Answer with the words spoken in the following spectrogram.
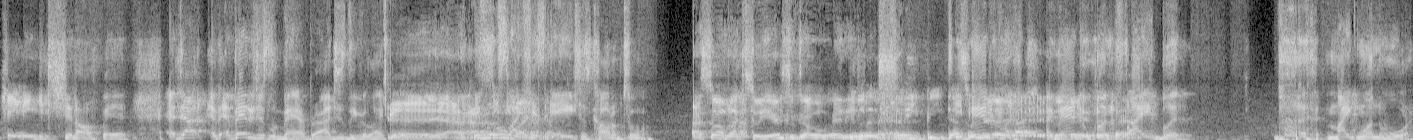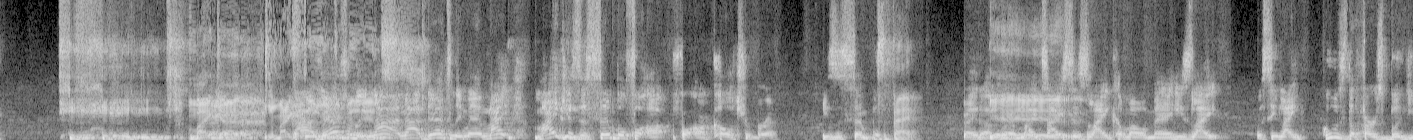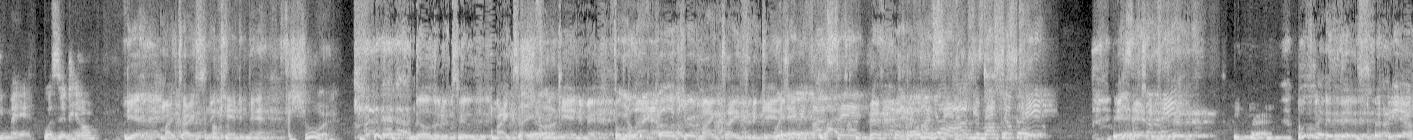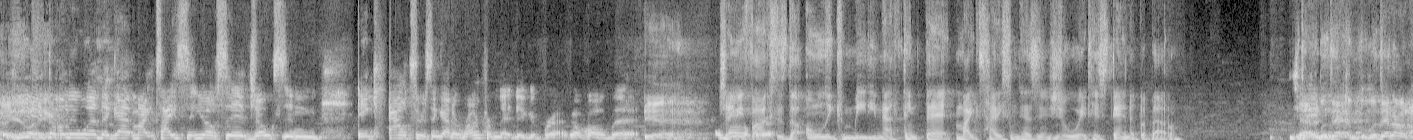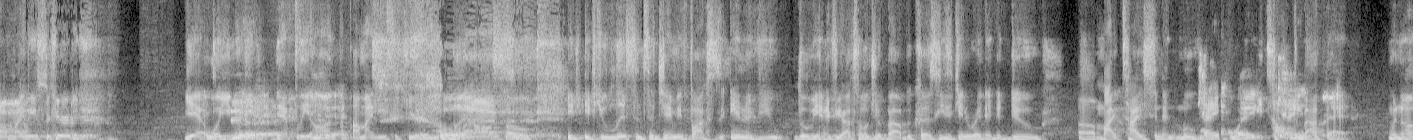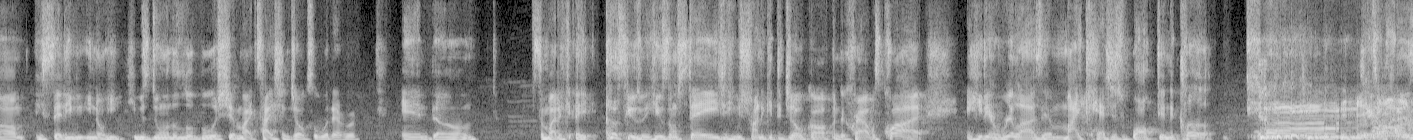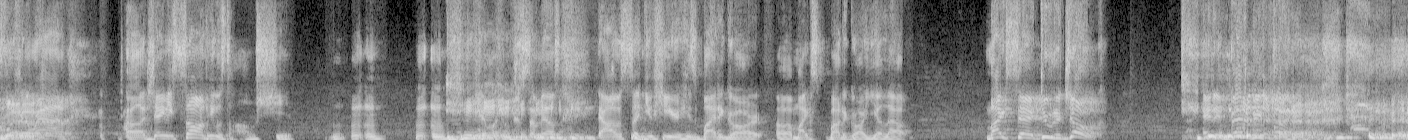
can't even get shit off, man. And that, Evander just look bad, bro. I just leave it like Yeah, that. yeah, yeah. I, I He saw looks like, like, his age has caught up to him. I saw him like two years ago, and he, He looked looks sleepy. That's what he Evander, looks like. Yeah. Evander It- it- won the fight, but, but Mike won the war. Mike got Mike Nah, still making definitely, millions. nah, nah, definitely, man. Mike, Mike is a symbol for our, for our culture, bro. He's a symbol, That's a fact. straight up. Yeah, bro. yeah, Mike yeah. Tyson's like, come on, man. He's like, was he like, who was the first boogeyman? Was it him? Yeah, Mike Tyson and Candyman. For sure. Those are the two. Mike Tyson and Candyman. For Yo, black culture, Mike Tyson and What Jamie Candyman. Foxx like- said, Jamie There we Foxx go. said, I was is about that to your say. pick? Is that your pick? Whose spit is this? yeah, He yeah, ain't the only one that got Mike Tyson, you know what I'm saying, jokes and encounters and got to run from that nigga, bro. Come on, man. yeah. Come Jamie on, Foxx is the only comedian I think that Mike Tyson has enjoyed his stand up about him. That, Jamie- was that was that on I Might Need Security? Yeah, well, you know, Yeah. yeah, definitely on. Yeah. I might need security, but also if, if you listen to Jamie Foxx's interview, the interview I told you about, because he's getting ready to do uh, Mike Tyson in the movie. Can't wait. he talked Can't about that when um he said he you know he he was doing the little bullshit Mike Tyson jokes or whatever, and um somebody excuse me he was on stage and he was trying to get the joke off and the crowd was quiet and he didn't realize that Mike had just walked in the club. It's Somebody hard, was looking around. Uh, Jamie saw him. He was like, "Oh shit." Mm-mm, mm-mm. Yeah, like, something else. And all of a sudden, you hear his bodyguard, uh, Mike's bodyguard, yell out, "Mike said, do the joke, and it better be funny."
